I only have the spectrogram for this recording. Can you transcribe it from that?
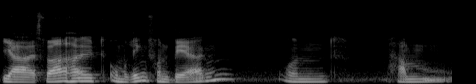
ja, es war halt umringt von Bergen und haben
